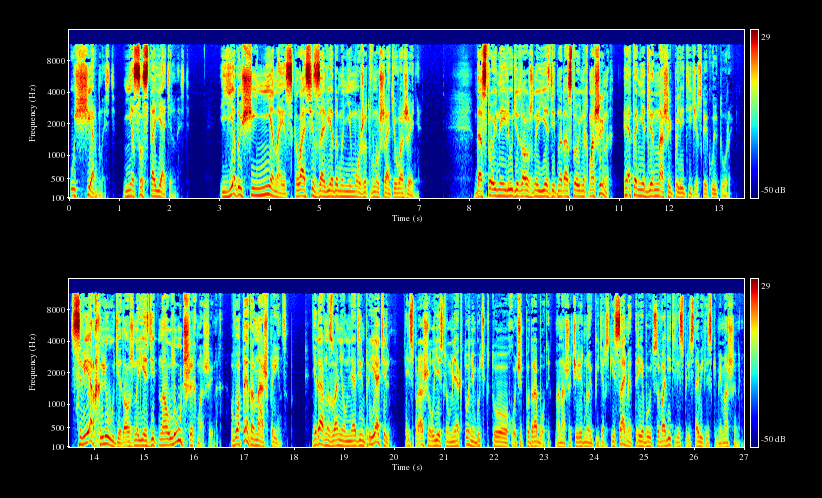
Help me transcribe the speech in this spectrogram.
ущербность, несостоятельность. Едущий не на С-классе заведомо не может внушать уважение. Достойные люди должны ездить на достойных машинах. Это не для нашей политической культуры. Сверхлюди должны ездить на лучших машинах. Вот это наш принцип. Недавно звонил мне один приятель, и спрашивал, есть ли у меня кто-нибудь, кто хочет подработать. На наш очередной питерский саммит требуются водители с представительскими машинами.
